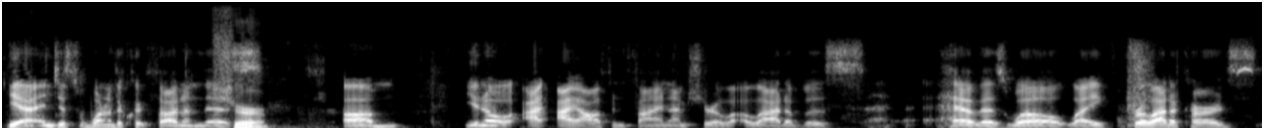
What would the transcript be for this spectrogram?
Yeah, and just one other quick thought on this. Sure. Um, you know, I, I often find, I'm sure a lot of us have as well, like for a lot of cards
